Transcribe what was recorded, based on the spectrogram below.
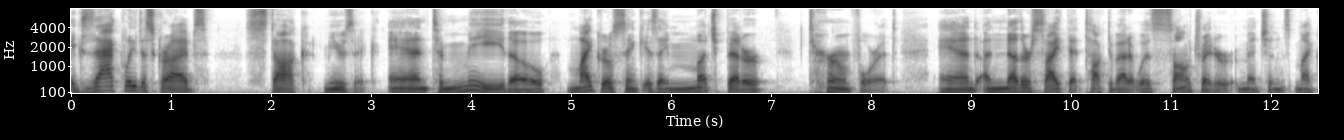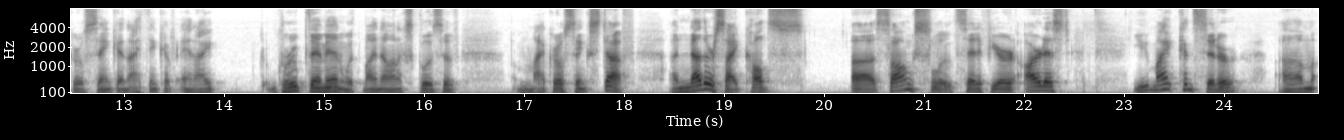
exactly describes stock music. And to me, though, microsync is a much better term for it. And another site that talked about it was Songtradr mentions microsync, and I think of and I group them in with my non-exclusive microsync stuff. Another site called uh, Song Sleuth said if you're an artist, you might consider um,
